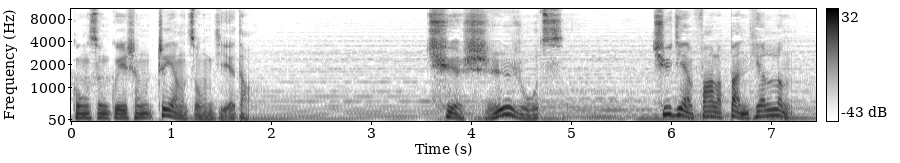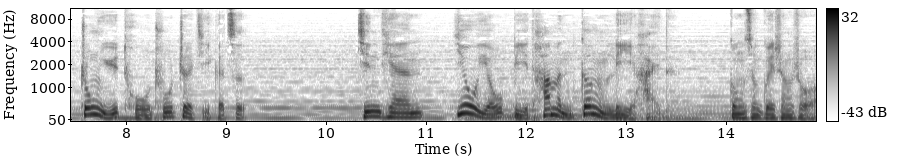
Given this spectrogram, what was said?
公孙归生这样总结道：“确实如此。”屈建发了半天愣，终于吐出这几个字：“今天又有比他们更厉害的。”公孙归生说：“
